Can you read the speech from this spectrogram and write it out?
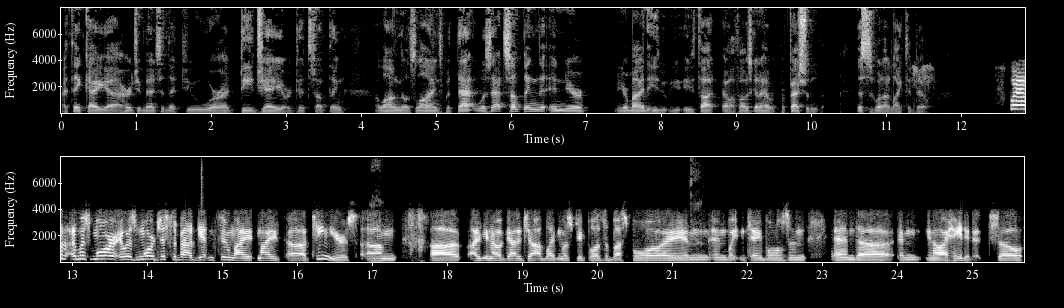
I think I uh, heard you mention that you were a DJ or did something along those lines. But that was that something that in your your mind that you you thought, oh, if I was going to have a profession, this is what I'd like to do. Well, it was more. It was more just about getting through my my uh, teen years. Um, uh, I, you know, got a job like most people as a busboy and and waiting tables and and uh, and you know, I hated it. So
